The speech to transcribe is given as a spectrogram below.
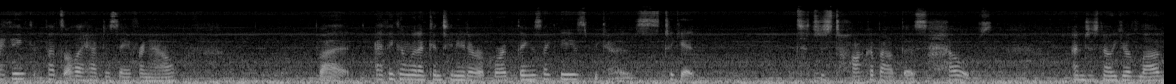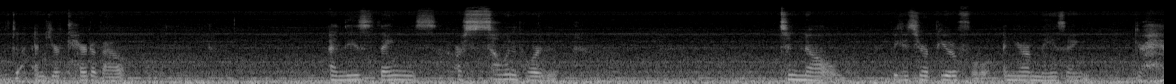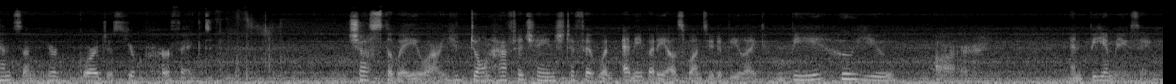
I think that's all I have to say for now. But I think I'm going to continue to record things like these because to get to just talk about this helps and just know you're loved and you're cared about. And these things are so important to know because you're beautiful and you're amazing. You're handsome, you're gorgeous, you're perfect. Just the way you are. You don't have to change to fit what anybody else wants you to be like. Be who you are and be amazing.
